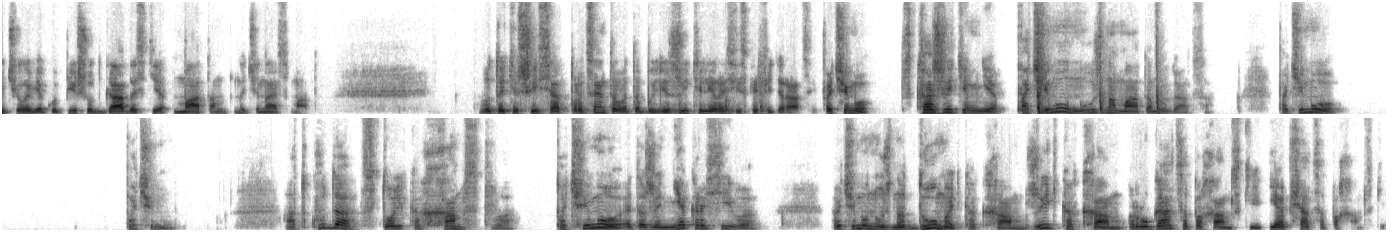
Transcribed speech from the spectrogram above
этому человеку пишут гадости матом, начиная с мата. Вот эти 60% это были жители Российской Федерации. Почему? Скажите мне, почему нужно матом ругаться? Почему? Почему? Откуда столько хамства? Почему? Это же некрасиво. Почему нужно думать как хам, жить как хам, ругаться по-хамски и общаться по-хамски?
